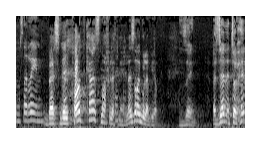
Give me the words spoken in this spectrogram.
مصرين. بس بالبودكاست ما في الاثنين الأزرق والأبيض. زين. زين أنتوا الحين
